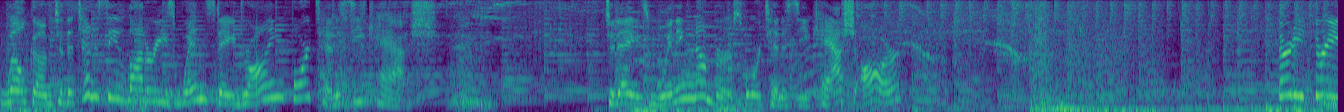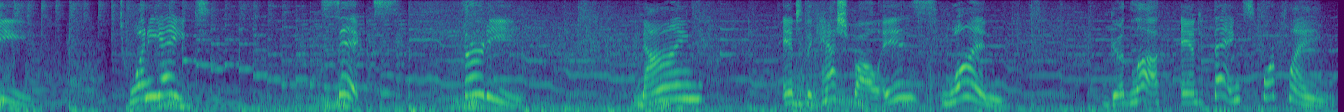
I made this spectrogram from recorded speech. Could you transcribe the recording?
Welcome to the Tennessee Lottery's Wednesday drawing for Tennessee Cash. Today's winning numbers for Tennessee Cash are 33, 28, 6, 30, 9, and the cash ball is 1. Good luck and thanks for playing.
